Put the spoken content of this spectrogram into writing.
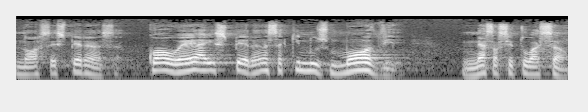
nossa esperança? Qual é a esperança que nos move nessa situação.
